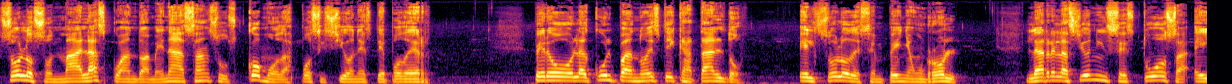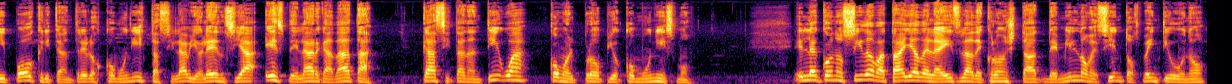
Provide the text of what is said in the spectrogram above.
solo son malas cuando amenazan sus cómodas posiciones de poder. Pero la culpa no es de Cataldo, él solo desempeña un rol. La relación incestuosa e hipócrita entre los comunistas y la violencia es de larga data, casi tan antigua como el propio comunismo. En la conocida batalla de la isla de Kronstadt de 1921,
